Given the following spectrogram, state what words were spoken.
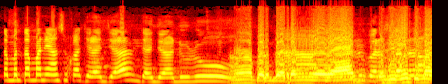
teman-teman yang suka jalan-jalan jalan-jalan dulu. Ah, bareng-bareng Nah, ya kan. Meskipun bareng-bareng. cuma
